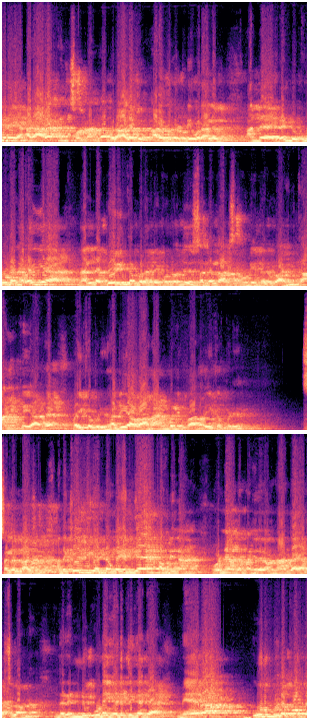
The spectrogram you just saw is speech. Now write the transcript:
நிறைய அது அரக்குன்னு சொல்றாங்க ஒரு அளவு அரபுகளுடைய ஒரு அளவு. அந்த ரெண்டு கூட நிறைய நல்ல பேரித்தம்பலங்களை கொண்டு வந்து சல்லல்லாசனுடைய நிர்வாகம் காணிக்கையாக வைக்கப்படுகிறது ஹதியாவாக அன்பளிப்பாக வைக்கப்படுகிறது. சல்லல்லாசன் அந்த கேள்வி கேட்டவங்க எங்க? அப்படின்னாங்க உடனே அந்த மனிதர் அவன் நான் தான் யார சொல்லாம இந்த ரெண்டு கூடை எடுத்துக்கங்க. நேரா ஊருக்குள்ள போங்க.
